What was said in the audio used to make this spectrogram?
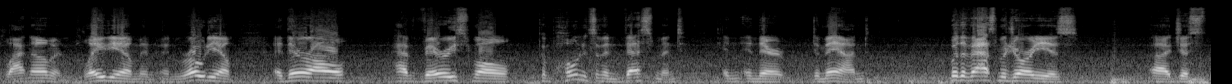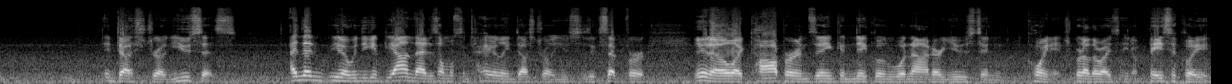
platinum and palladium and, and rhodium, and they're all have very small components of investment in, in their demand, but the vast majority is uh, just industrial uses. And then, you know, when you get beyond that, it's almost entirely industrial uses, except for, you know, like copper and zinc and nickel and whatnot are used in coinage. But otherwise, you know, basically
